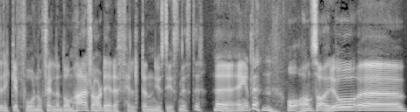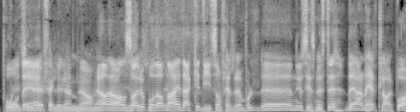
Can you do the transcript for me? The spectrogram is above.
dere ikke får noen fellende dom her, så har dere felt en justisminister, mm. egentlig. Mm. Og han svarer jo uh, på Politiet det feller en ja, ja, ja, han svarer jo på det at nei, det er ikke de som feller en, en justisminister. Det er han helt klar på.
